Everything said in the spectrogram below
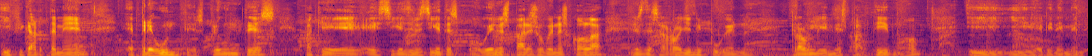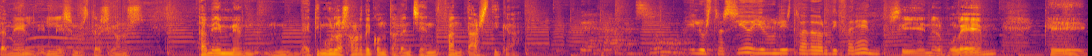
i ficar també eh, preguntes, preguntes perquè eh, sigues les xiguetes o bé els pares o bé l'escola les desenvolupen i puguen treure-li més partit, no? I, i evidentment també les il·lustracions també m'he- he tingut la sort de comptar amb gent fantàstica. Il·lustració i un il·lustrador diferent. Sí, en el Volem, que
